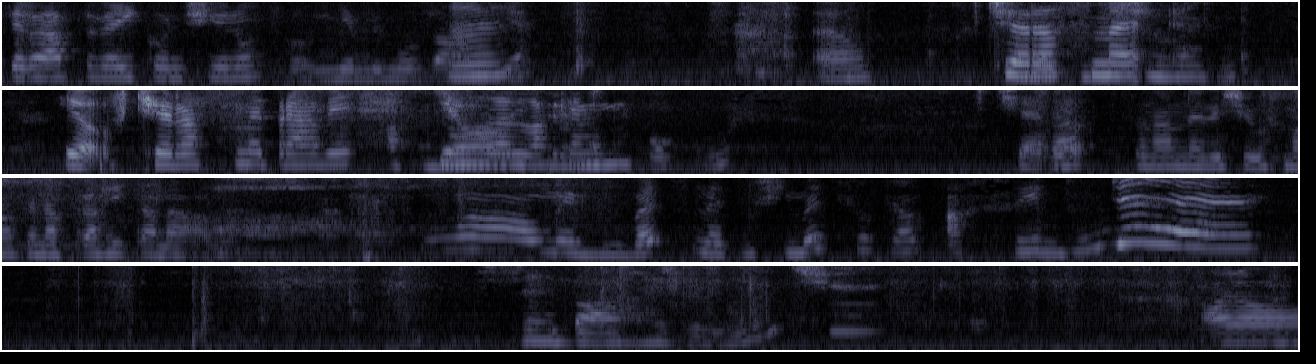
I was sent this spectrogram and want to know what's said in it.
Která prej končí jenom v kolíně mimořádně. Jo. Včera jsme, jo, včera jsme právě tímhle dělali vlakem- první pokus. Včera, co nám nevyšlo, už máte na Prahy kanál. Wow, my vůbec netušíme, co tam asi bude. Třeba hrníček? Ano.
